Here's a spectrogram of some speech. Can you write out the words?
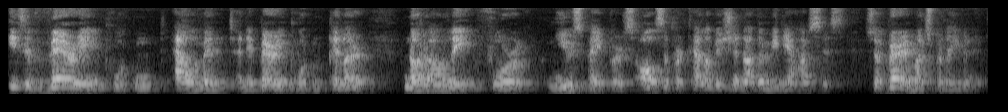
is a very important element and a very important pillar, not only for newspapers, also for television and other media houses. So very much believe in it.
